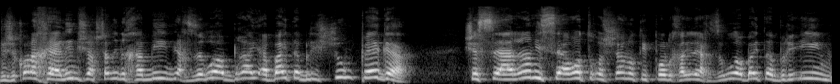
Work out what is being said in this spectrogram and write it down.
ושכל החיילים שעכשיו נלחמים יחזרו הביתה בלי שום פגע. ששערה משערות ראשם לא תיפול חלילה, יחזרו הביתה בריאים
